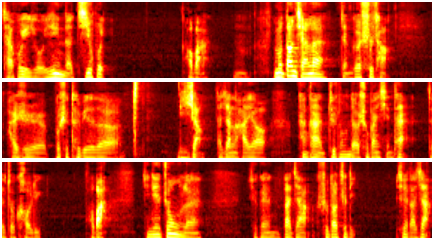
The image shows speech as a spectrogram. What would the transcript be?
才会有一定的机会，好吧？嗯，那么当前呢，整个市场还是不是特别的 理想，大家呢还要看看最终的收盘形态再做考虑，好吧？今天中午呢就跟大家说到这里，谢谢大家。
